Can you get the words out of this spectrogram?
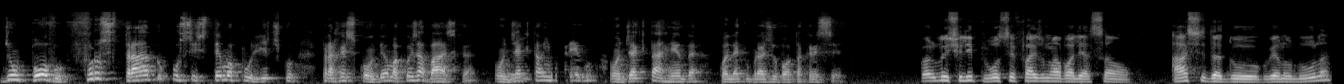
de um povo frustrado com o sistema político para responder uma coisa básica: onde é que está o emprego, onde é que está a renda, quando é que o Brasil volta a crescer? Agora, Luiz Felipe, você faz uma avaliação ácida do governo Lula,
